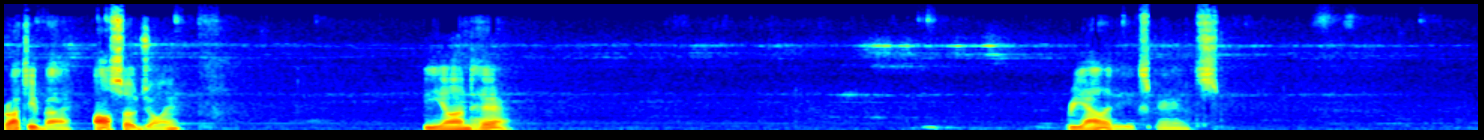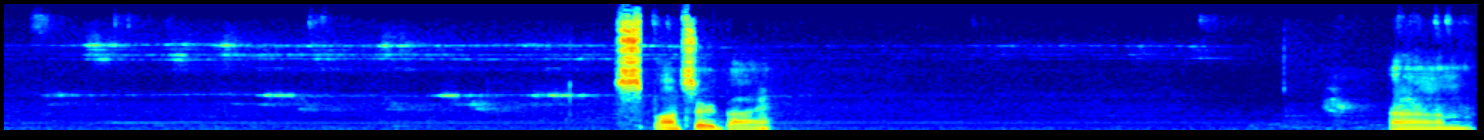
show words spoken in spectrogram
Brought to you by, also join Beyond Hair. Reality experience. Sponsored by um,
